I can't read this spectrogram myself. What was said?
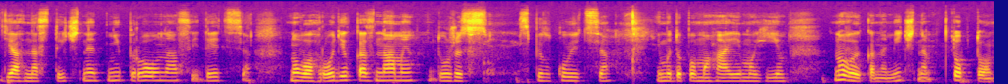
діагностичне Дніпро у нас йдеться, Новогродівка з нами дуже спілкується, і ми допомагаємо їм. Новоекономічне. Тобто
